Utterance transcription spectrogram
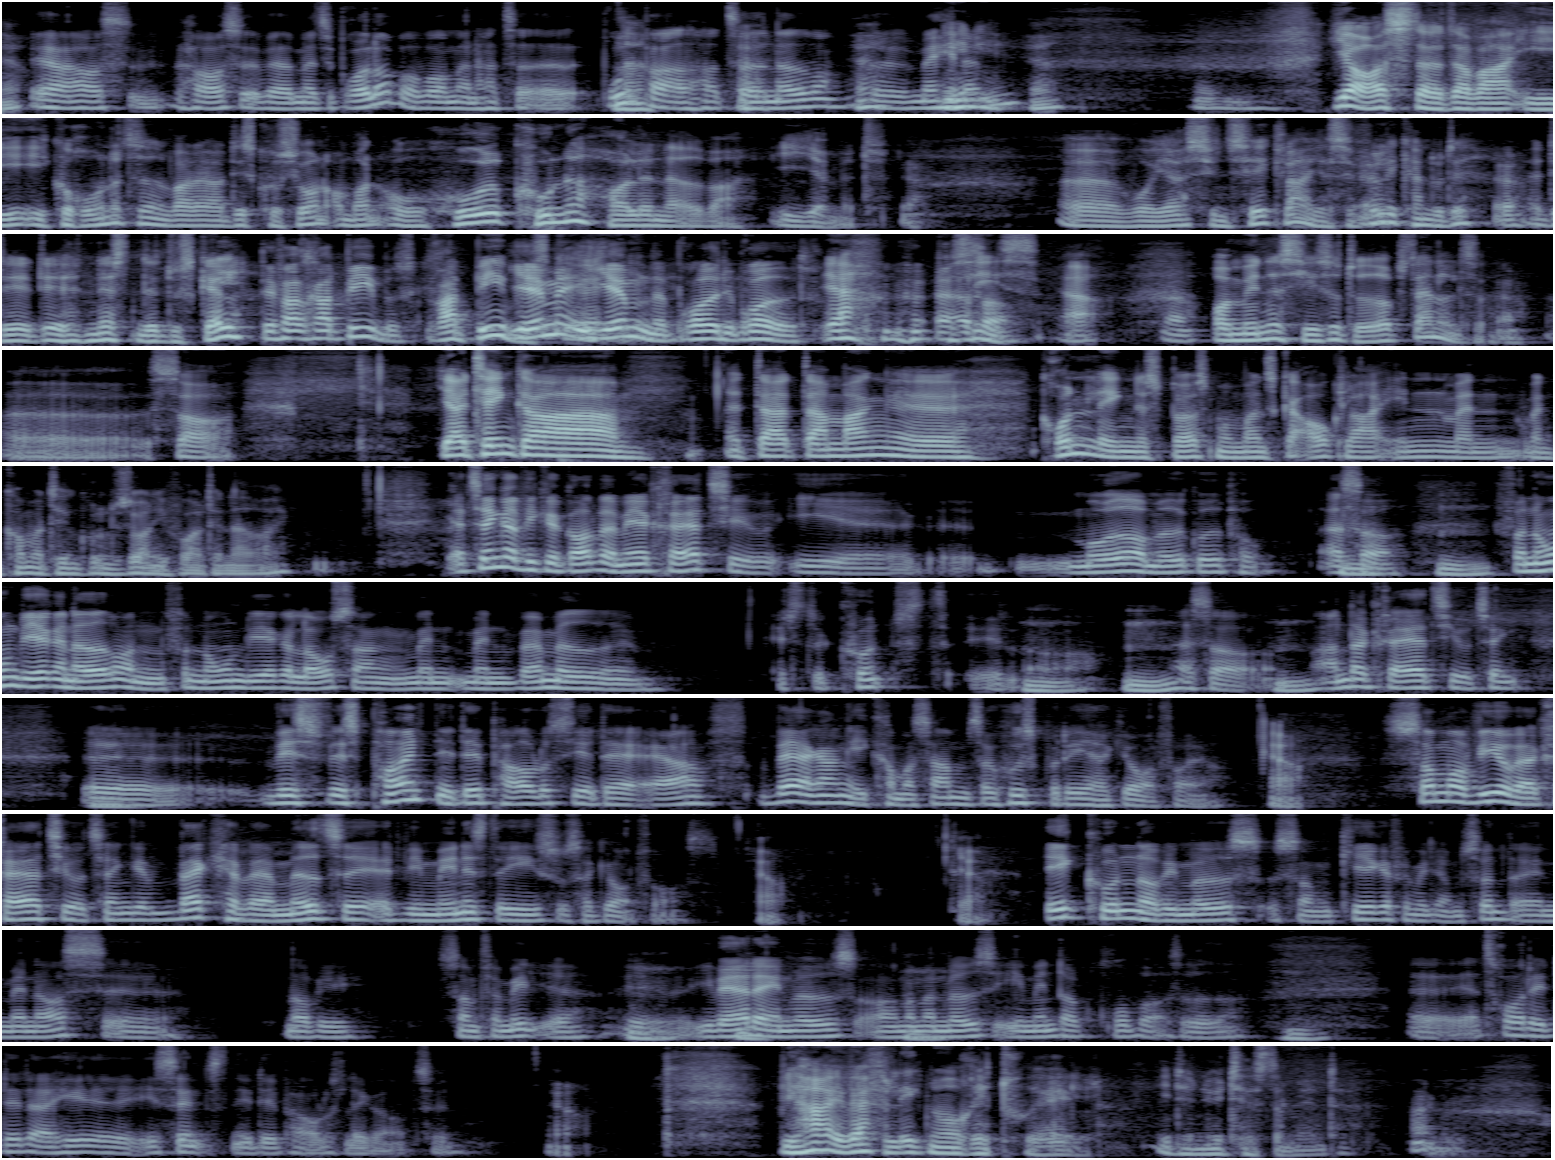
ja. Jeg har også, har også været med til bryllupper, hvor man har taget, brudparet har taget ja. nadver ja. øh, med hinanden. Enig. Ja. Ja, også der, der var i, i coronatiden, var der diskussion, om man overhovedet kunne holde nadvar i hjemmet. Ja. Uh, hvor jeg synes helt klart, ja, selvfølgelig ja. kan du det. Ja. det. Det er næsten det, du skal. Det er faktisk ret bibelsk. Ret bibelsk. Hjemme i hjemmene, brød i brødet. Ja, præcis. altså. ja. Ja. Og mindes Jesu døde opstandelse. Ja. Uh, så jeg tænker, at der, der er mange uh, grundlæggende spørgsmål, man skal afklare, inden man, man kommer til en konklusion i forhold til nadver. Ikke? Jeg tænker, at vi kan godt være mere kreative i øh, måder at møde Gud på. Altså, mm. Mm. for nogen virker nadveren, for nogen virker lovsangen, men, men hvad med øh, et stykke kunst, eller mm. mm. altså mm. andre kreative ting? Øh, hvis, hvis pointen i det, Paulus siger, der er, hver gang I kommer sammen, så husk på det, jeg har gjort for jer. Ja. Så må vi jo være kreative og tænke, hvad kan være med til, at vi mindes det, Jesus har gjort for os? Ja. Ja. Ikke kun, når vi mødes som kirkefamilie om søndagen, men også... Øh, når vi som familie øh, i hverdagen mødes, og når man mødes i mindre grupper osv. Mm. Øh, jeg tror, det er det, der er hele essensen i det, Paulus lægger op til. Ja. Vi har i hvert fald ikke noget ritual i det nye testamente. Nej.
